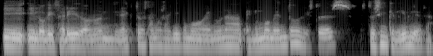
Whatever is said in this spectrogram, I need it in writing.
y, y, lo diferido, ¿no? En directo estamos aquí como en, una, en un momento y esto es, esto es increíble. O sea,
